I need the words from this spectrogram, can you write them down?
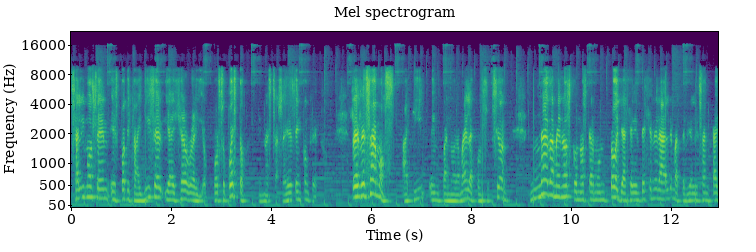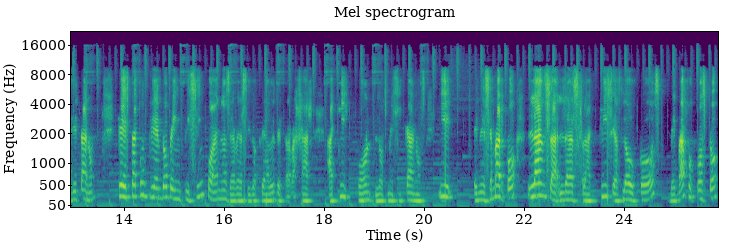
salimos en Spotify, Deezer y iHeartRadio, por supuesto, en nuestras redes en concreto. Regresamos aquí en Panorama de la Construcción, nada menos con Oscar Montoya, gerente general de Materiales San Cayetano, que está cumpliendo 25 años de haber sido creado y de trabajar aquí con los mexicanos. Y en ese marco, lanza las franquicias low cost, de bajo costo,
